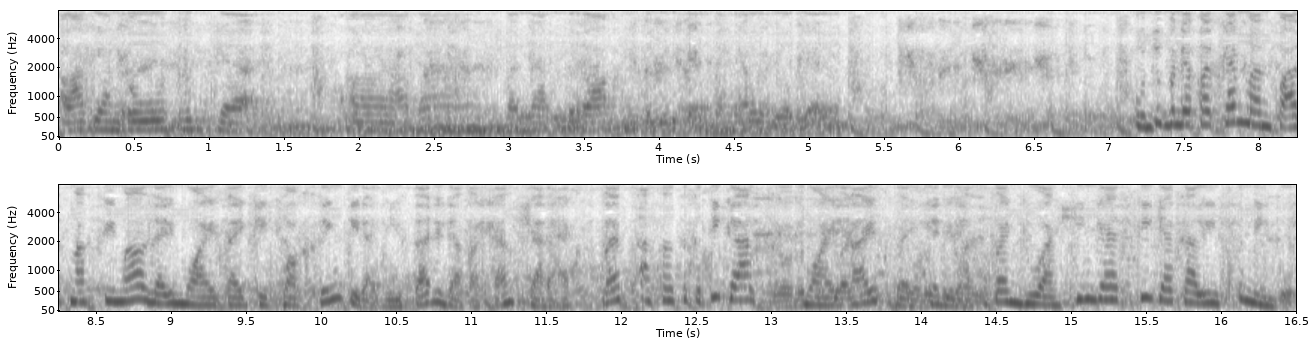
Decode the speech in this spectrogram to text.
latihan terus terus kayak uh, apa banyak gerak gitu jadi kayak senengnya lebih oke. Untuk mendapatkan manfaat maksimal dari Muay Thai Kickboxing tidak bisa didapatkan secara ekspres atau seketika. Muay Thai sebaiknya dilakukan dua hingga tiga kali seminggu.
